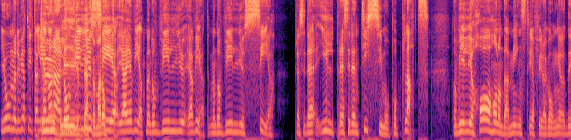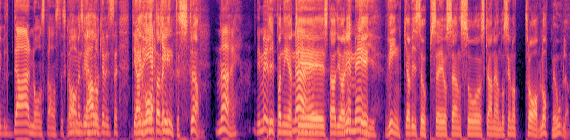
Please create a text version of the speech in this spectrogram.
jo men du vet ju italienarna, Du de vill ju Beppe se, Marotta. ja jag vet, men de vill ju, jag vet, men de vill ju se president, Il Presidentissimo på plats. De vill ju ha honom där minst tre, fyra gånger och det är väl där någonstans det ska, Ja, men det han åka till Vi Areki? hatar väl inte Ström? Nej. Pipa ner nej, till Stadio mig. vinka, visa upp sig och sen så ska han ändå se något travlopp med Olen.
